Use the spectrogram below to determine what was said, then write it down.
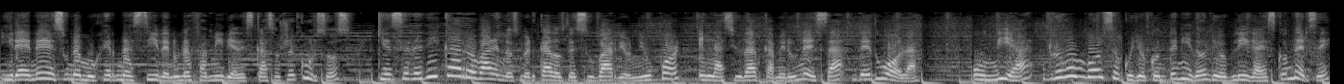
Irene es una mujer nacida en una familia de escasos recursos, quien se dedica a robar en los mercados de su barrio Newport, en la ciudad camerunesa de Duola, un día, roba un bolso cuyo contenido le obliga a esconderse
